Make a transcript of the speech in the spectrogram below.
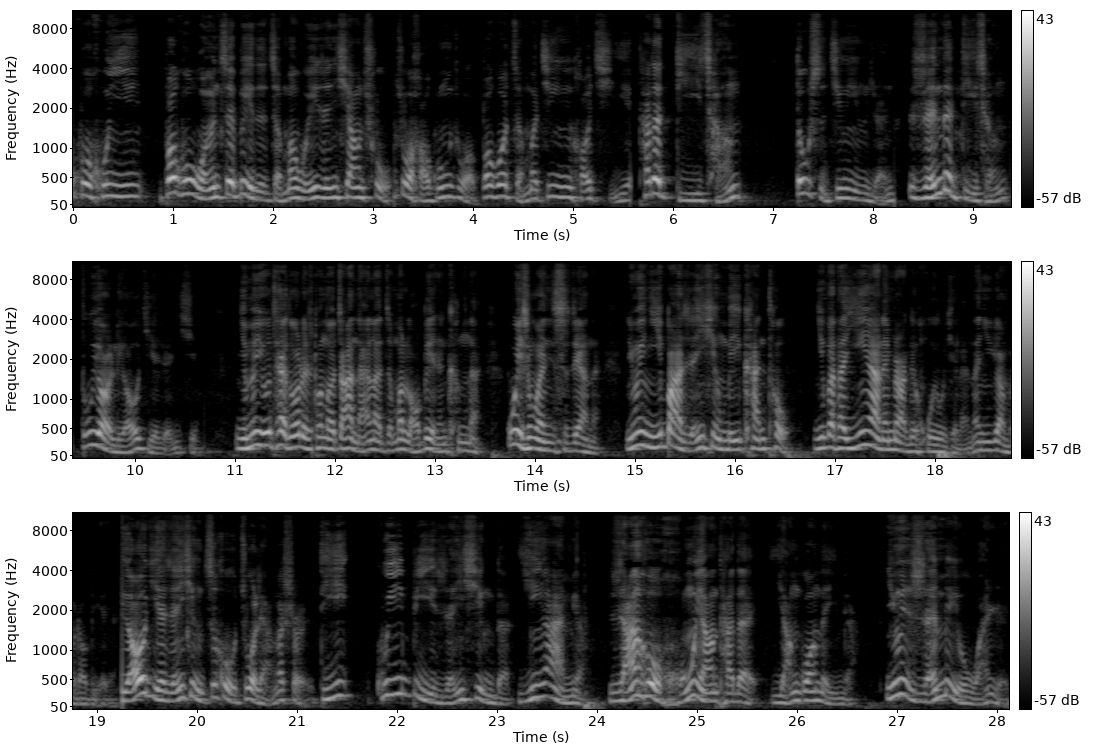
括婚姻，包括我们这辈子怎么为人相处，做好工作，包括怎么经营好企业，它的底层都是经营人，人的底层都要了解人性。你们有太多的碰到渣男了，怎么老被人坑呢？为什么是这样的？因为你把人性没看透，你把他阴暗的面给忽悠起来，那你怨不着别人。了解人性之后，做两个事儿：第一，规避人性的阴暗面，然后弘扬他的阳光的一面。因为人没有完人，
